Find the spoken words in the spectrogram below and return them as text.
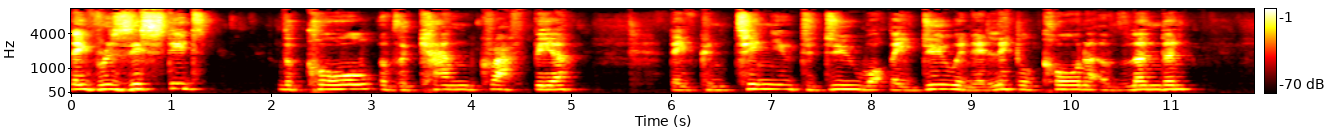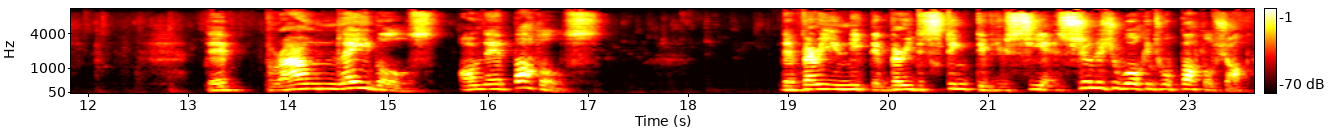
They've resisted the call of the canned craft beer. They've continued to do what they do in their little corner of London. Their brown labels on their bottles. They're very unique, they're very distinctive. You see it as soon as you walk into a bottle shop,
